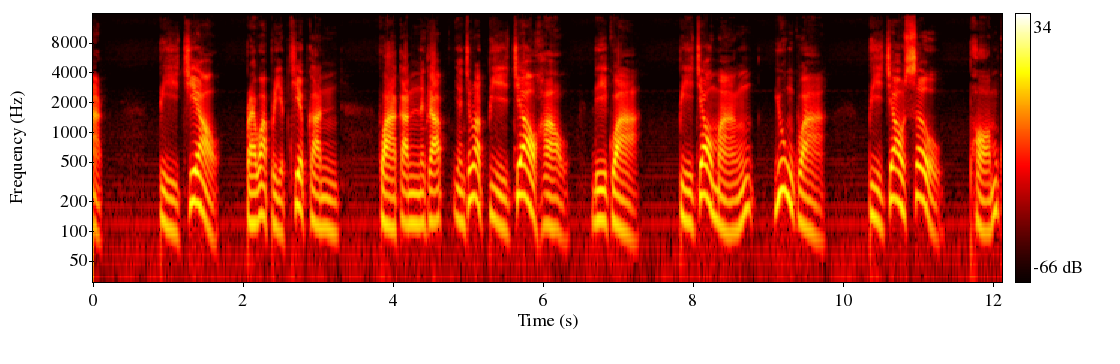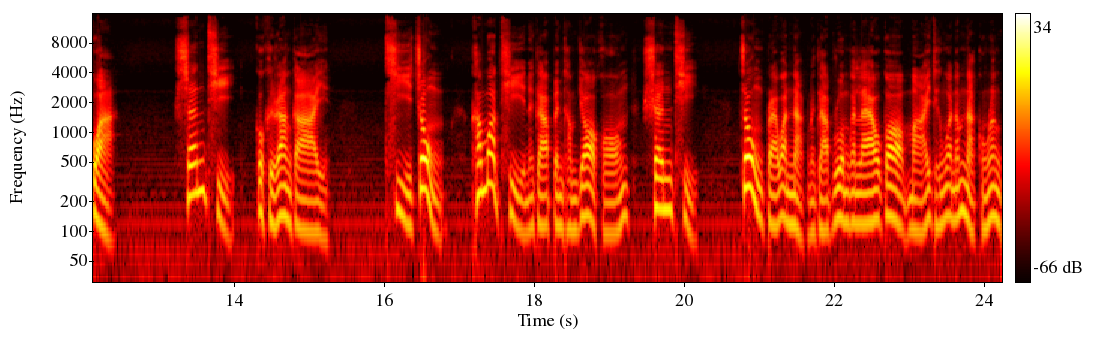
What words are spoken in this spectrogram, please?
าก ปีเจี้ยว แปลว่าเปรียบเทียบกัน กว่ากันนะครับ อย่างเช่นว่า ปีเจ้าเฮาดีกว่า ปีเจ้าหมัง ยุ่งกว่า ปีเจ้าเซาผอมกว่า身体ก็คือร่างกาย ถี่จงคำว่าถี่นะครับ เป็นคำย่อของเชินถี่จงแปลว่าหนักนะครับ รวมกันแล้วก็หมายถึงว่าน้ำหนักของร่าง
